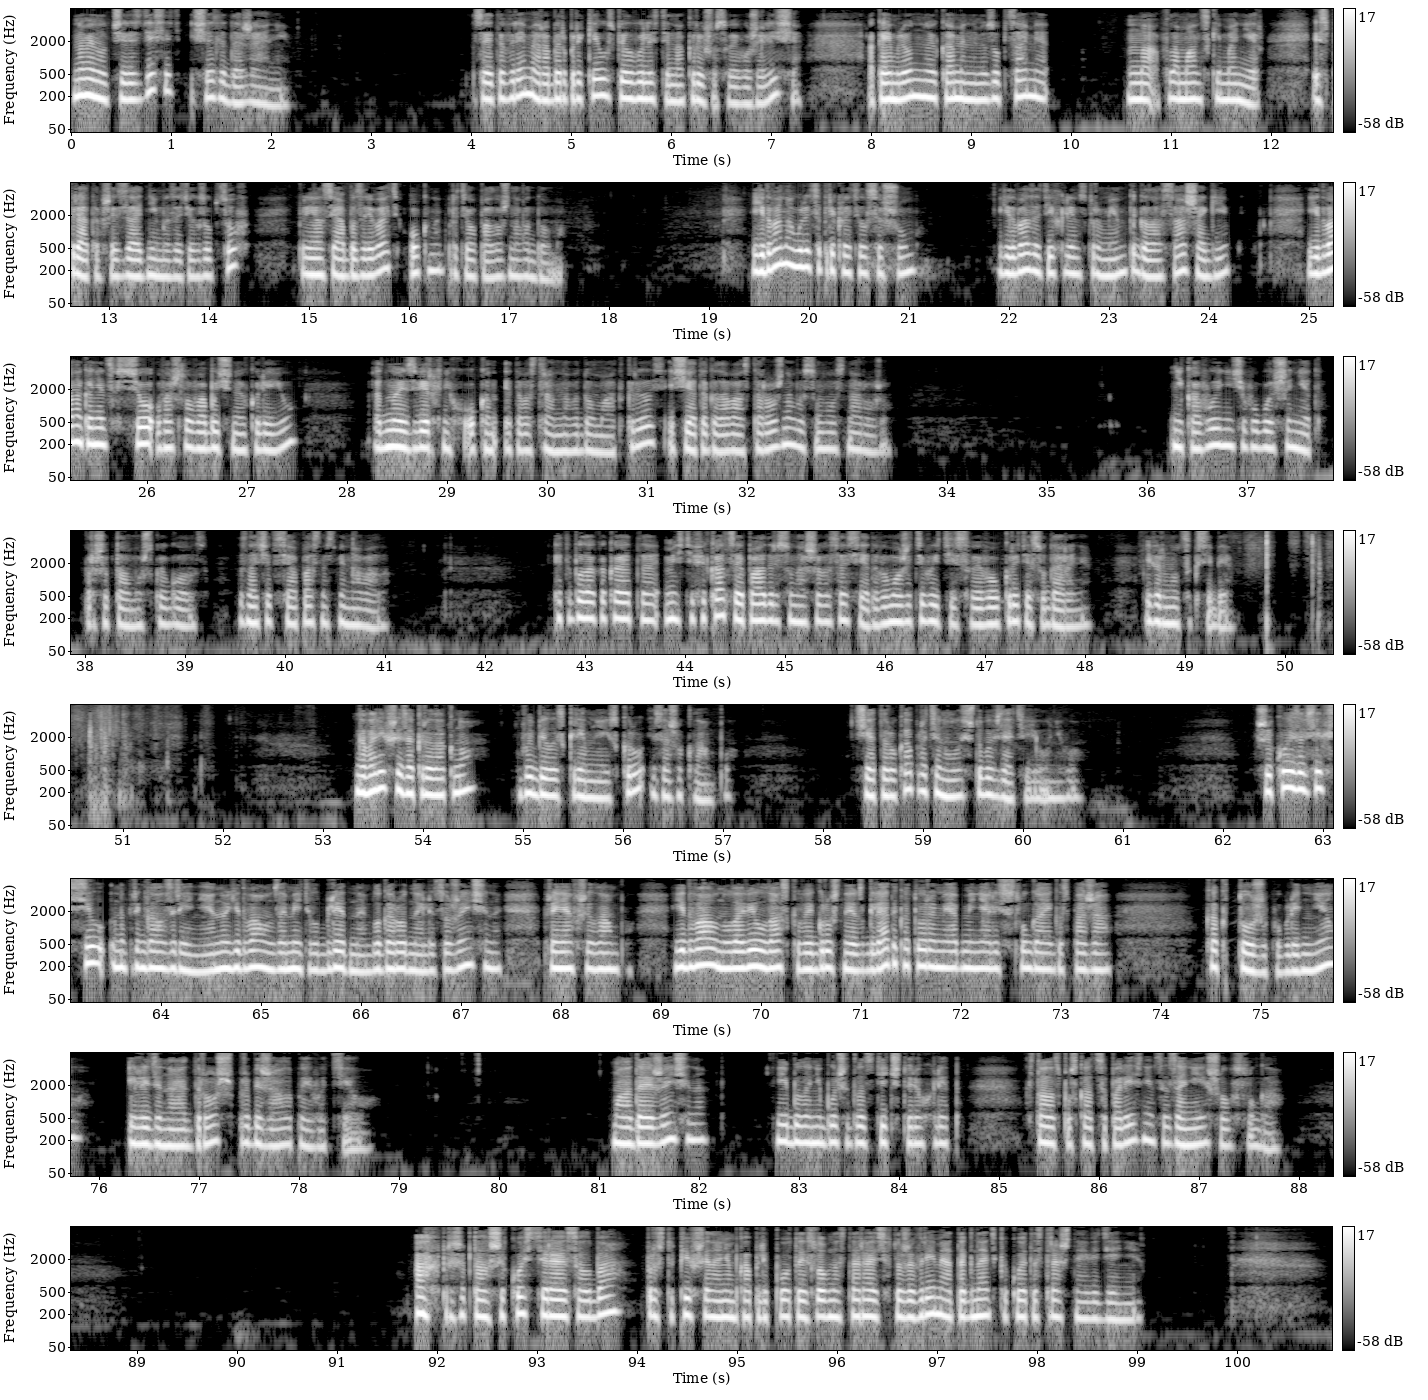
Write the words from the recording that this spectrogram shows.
Но минут через десять исчезли даже они. За это время Робер Брике успел вылезти на крышу своего жилища, окаймленную каменными зубцами на фламандский манер, и, спрятавшись за одним из этих зубцов, принялся обозревать окна противоположного дома. Едва на улице прекратился шум, едва затихли инструменты, голоса, шаги, едва, наконец, все вошло в обычную колею, одно из верхних окон этого странного дома открылось, и чья-то голова осторожно высунулась наружу. «Никого и ничего больше нет», — прошептал мужской голос. «Значит, вся опасность миновала». «Это была какая-то мистификация по адресу нашего соседа. Вы можете выйти из своего укрытия, сударыня, и вернуться к себе». Говоривший закрыл окно, выбил из кремня искру и зажег лампу. Чья-то рука протянулась, чтобы взять ее у него. Шико изо всех сил напрягал зрение, но едва он заметил бледное, благородное лицо женщины, принявшей лампу, едва он уловил ласковые грустные взгляды, которыми обменялись слуга и госпожа, как тоже побледнел, и ледяная дрожь пробежала по его телу. Молодая женщина, ей было не больше двадцати четырех лет, стала спускаться по лестнице, за ней шел слуга. «Ах!» — прошептал Шико, стирая со лба, проступившие на нем капли пота и словно стараясь в то же время отогнать какое-то страшное видение.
